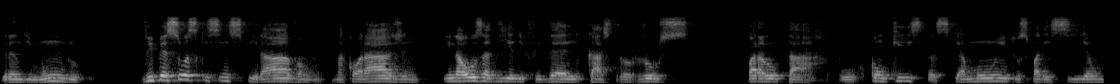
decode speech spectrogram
grande mundo, Vi pessoas que se inspiravam na coragem e na ousadia de Fidel Castro Ruz para lutar por conquistas que a muitos pareciam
